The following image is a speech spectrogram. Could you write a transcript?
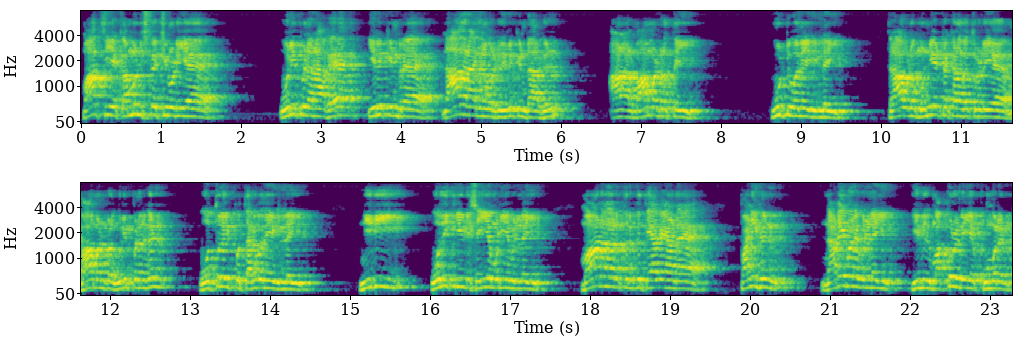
மார்க்சிய கம்யூனிஸ்ட் கட்சியினுடைய உறுப்பினராக இருக்கின்ற நாகராஜன் அவர்கள் இருக்கின்றார்கள். ஆனால் மாமன்றத்தை கூட்டுவதே இல்லை. திராவிட முன்னேற்ற கழகத்தினுடைய மாமன்ற உறுப்பினர்கள் ஒத்துழைப்பு தருவதே இல்லை. நிதி ஒதுக்கீடு செய்ய முடியவில்லை. மாநகரத்திற்கு தேவையான பணிகள் நடைபெறவில்லை. இது மக்களுடைய குமரன்.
